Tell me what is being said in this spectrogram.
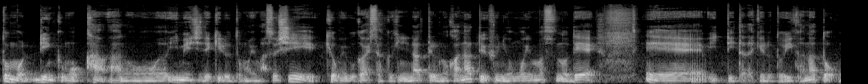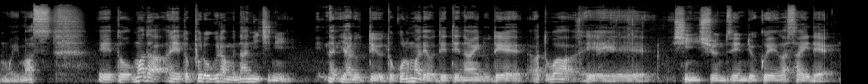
ともリンクもか、あの、イメージできると思いますし、興味深い作品になっているのかなというふうに思いますので、えー、言っていただけるといいかなと思います。えっ、ー、と、まだ、えっ、ー、と、プログラム何日にやるっていうところまでは出てないので、あとは、えー、新春全力映画祭で、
